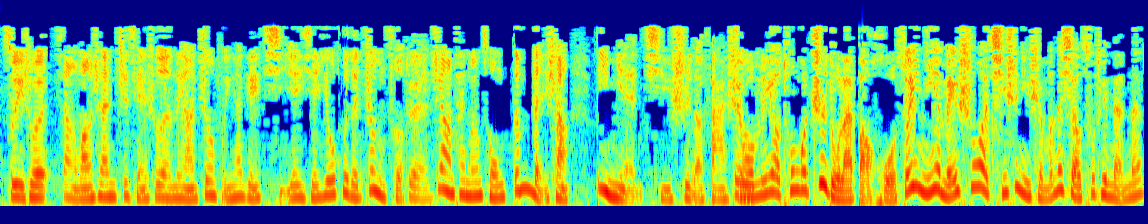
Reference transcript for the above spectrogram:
所以说，像王珊之前说的那样，政府应该给企业一些优惠的政策，对，这样才能从根本上避免歧视的发生。对，我们要通过制度来保护。所以你也没说歧视你什么呢，小粗腿男呢。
